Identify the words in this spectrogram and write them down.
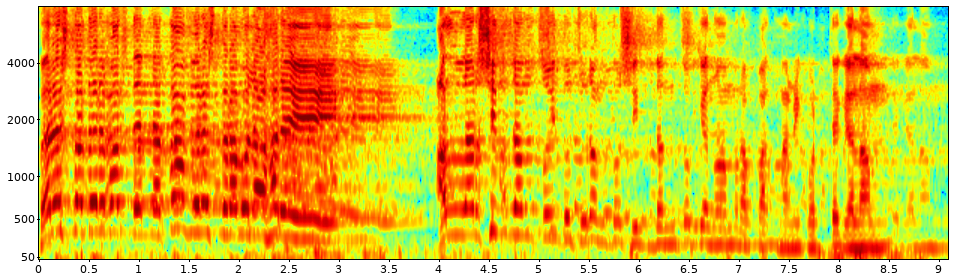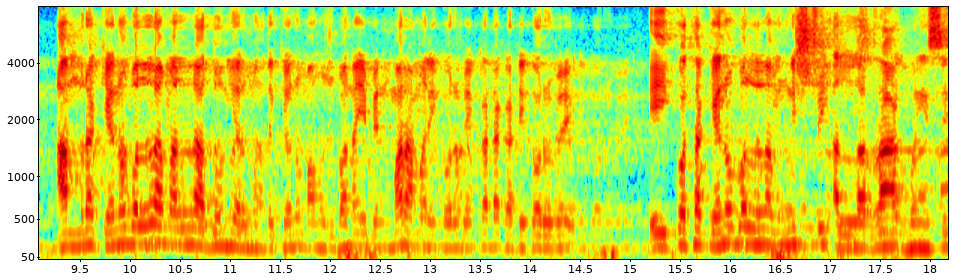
ফেরেশতাদের মধ্যে নেতা ফেরেশতারা বলে আহারে আল্লাহর সিদ্ধান্তই তো চূড়ান্ত সিদ্ধান্ত কেন আমরা পাকনামি করতে গেলাম? আমরা কেন বললাম আল্লাহ দুনিয়ার মধ্যে কেন মানুষ বানাইবেন মারামারি করবে কাটাকাটি করবে? এই কথা কেন বললাম? নিশ্চয়ই আল্লাহর রাগ হয়েছে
